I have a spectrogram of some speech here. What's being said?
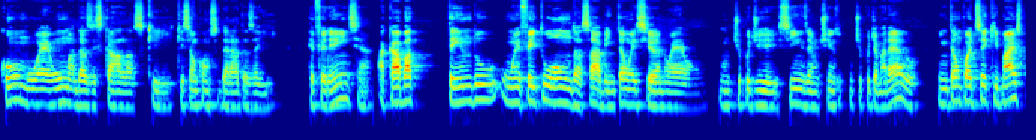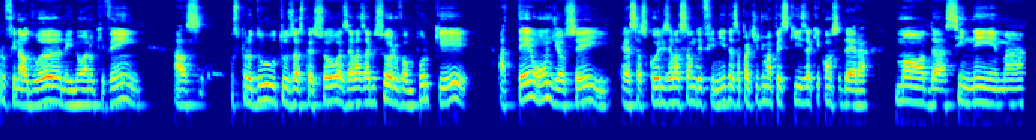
como é uma das escalas que, que são consideradas aí referência, acaba tendo um efeito onda, sabe? Então esse ano é um, um tipo de cinza, um, um, tipo de amarelo. Então pode ser que mais para o final do ano e no ano que vem as, os produtos, as pessoas, elas absorvam, porque até onde eu sei, essas cores elas são definidas a partir de uma pesquisa que considera moda, cinema,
